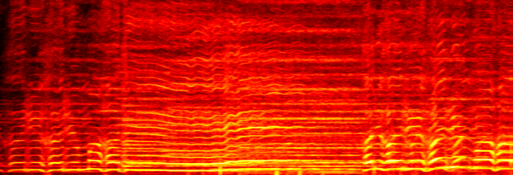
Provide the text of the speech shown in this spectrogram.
हर हर महादेव हर हर हर महा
